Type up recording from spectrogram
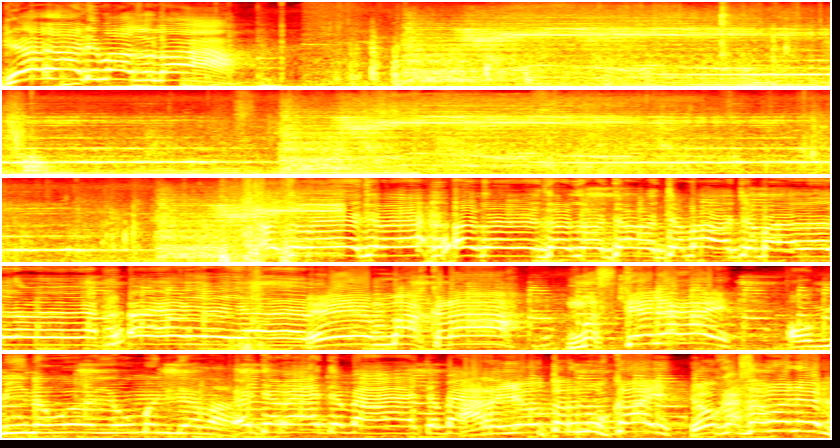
घे गाडी बाजूला ए माकडा मस्ती आल्या काय? अहो मी नव येऊ म्हणल्याला अरे येऊ तर मुकाय येऊ कसा म्हणेल?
